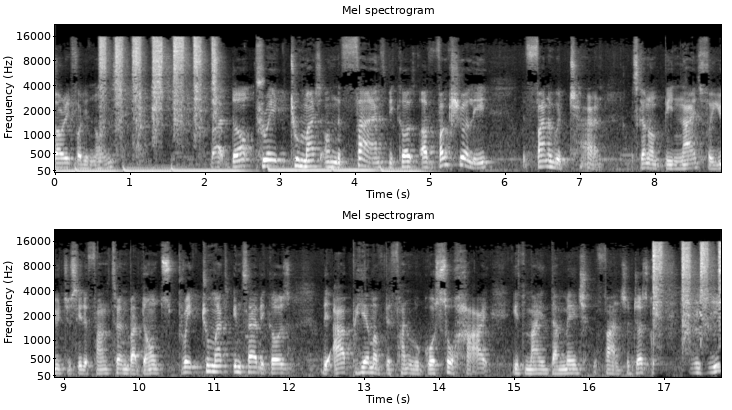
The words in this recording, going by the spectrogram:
Sorry for the noise. But don't spray too much on the fans because eventually the fan will turn. It's gonna be nice for you to see the fan turn but don't spray too much inside because the rpm of the fan will go so high it might damage the fan. So just go easy.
